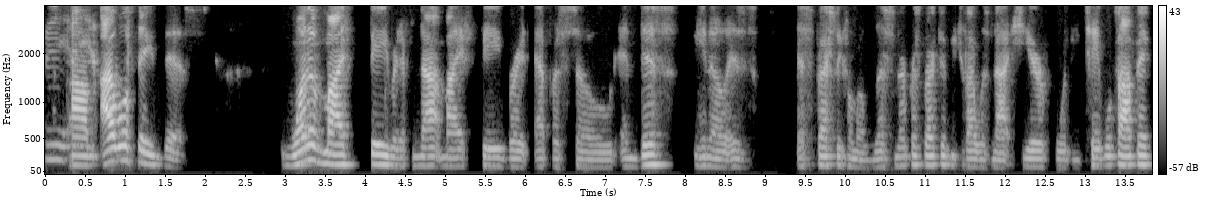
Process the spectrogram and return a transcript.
Yeah. Um, I will say this. One of my favorite, if not my favorite episode, and this, you know, is especially from a listener perspective because I was not here for the table topic,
